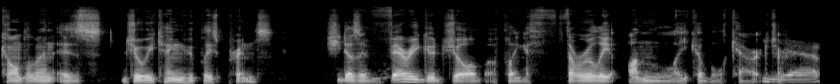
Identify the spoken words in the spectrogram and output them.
compliment is Joey King, who plays Prince. She does a very good job of playing a thoroughly unlikable character.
